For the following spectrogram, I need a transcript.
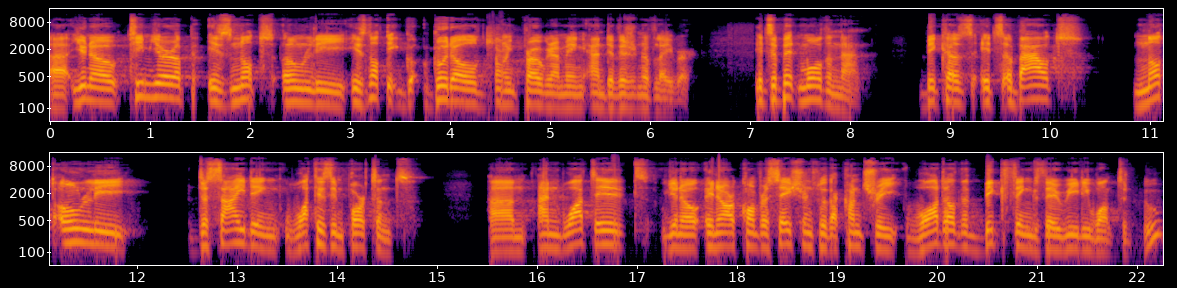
Uh, you know, Team Europe is not only is not the good old joint programming and division of labor. It's a bit more than that because it's about not only deciding what is important um, and what is, you know, in our conversations with a country, what are the big things they really want to do,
